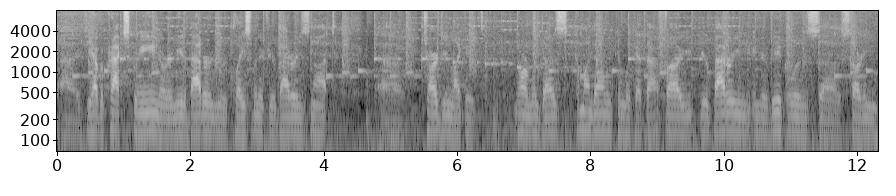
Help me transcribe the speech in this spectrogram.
Uh, if you have a cracked screen or need a battery replacement, if your battery's not charging like it normally does, come on down, we can look at that. Uh, your battery in your vehicle is uh, starting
